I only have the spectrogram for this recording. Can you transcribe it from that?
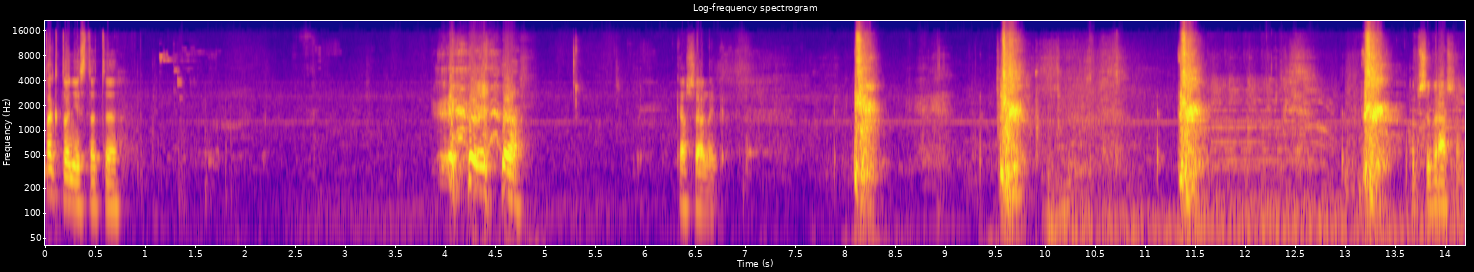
Tak to niestety. Kaszelek. O, przepraszam.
